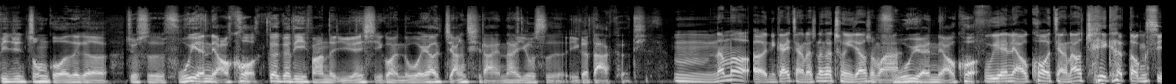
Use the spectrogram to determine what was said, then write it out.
毕竟中国这个就是幅员辽阔，各个地方的语言习惯，如果要讲起来，那又是一个大课题。嗯，那么呃，你刚才讲的那个成语叫什么？幅员辽阔。幅员辽阔，讲到这个东西，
